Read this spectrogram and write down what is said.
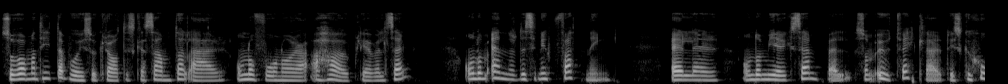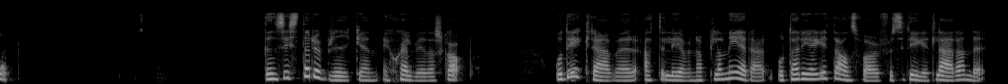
Så vad man tittar på i sokratiska samtal är om de får några aha-upplevelser, om de ändrade sin uppfattning eller om de ger exempel som utvecklar diskussion. Den sista rubriken är självledarskap. Och det kräver att eleverna planerar och tar eget ansvar för sitt eget lärande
